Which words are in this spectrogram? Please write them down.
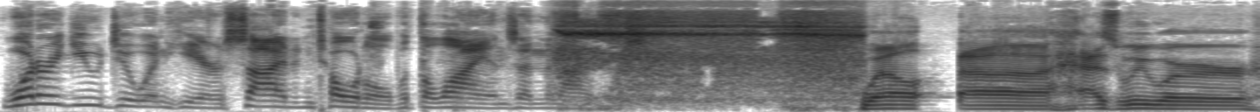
What are you doing here, side and total, with the Lions and the Niners? Well, uh, as we were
